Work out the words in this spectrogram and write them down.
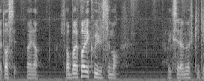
Attends, c'est... Ouais, non. Je m'en bats pas les couilles, justement. Et que c'est la meuf qui était...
